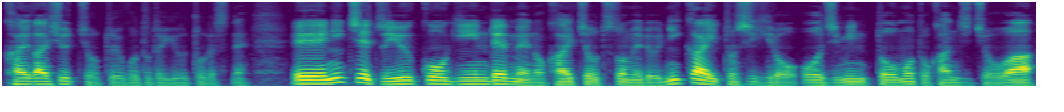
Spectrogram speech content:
海外出張ということで言うとですね、えー、日越友好議員連盟の会長を務める二階俊博自民党元幹事長は、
